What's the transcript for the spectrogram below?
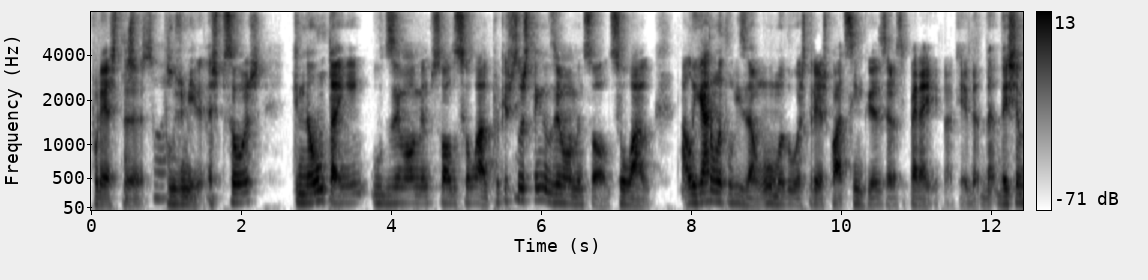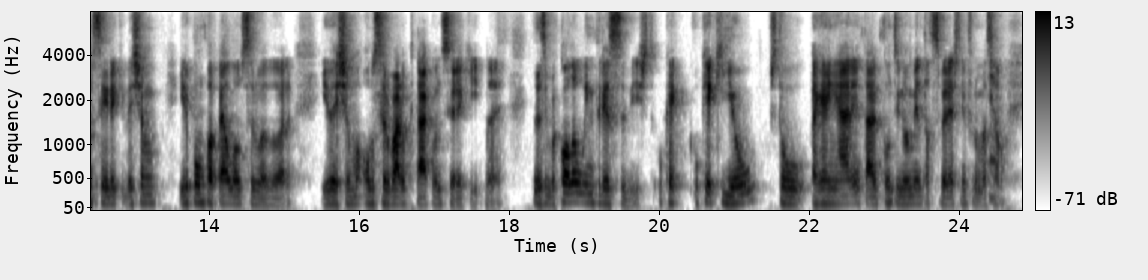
por esta, As pessoas. pelos mídias? As pessoas que não têm o desenvolvimento pessoal do seu lado. Porque as pessoas que têm o desenvolvimento pessoal do seu lado ah, ligaram a televisão uma, duas, três, quatro, cinco vezes e disseram assim: espera aí, okay, deixa-me sair aqui, deixa-me ir para um papel observador e deixa-me observar o que está a acontecer aqui, não é? Assim, qual é o interesse disto? O que, é, o que é que eu estou a ganhar em estar continuamente a receber esta informação? É.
